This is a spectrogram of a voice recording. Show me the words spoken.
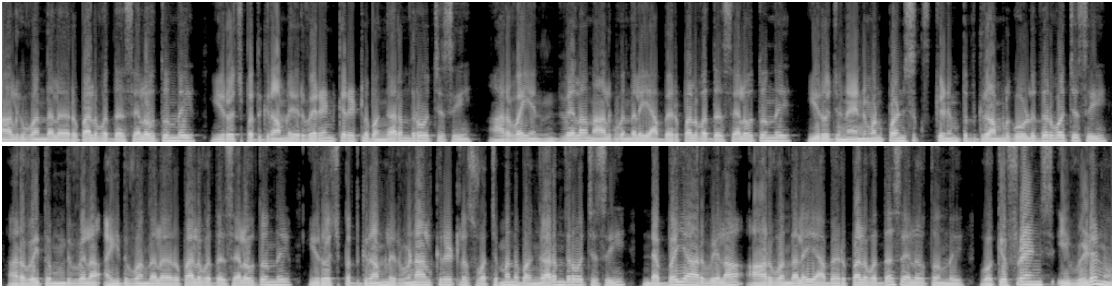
నాలుగు వందల రూపాయల వద్ద సెలవుతుంది. ఈ రోజు పది గ్రాముల ఇరవై రెండు కెరెట్ల బంగారం ధర వచ్చేసి అరవై ఎనిమిది వేల నాలుగు వందల యాభై రూపాయల వద్ద సెలవుతుంది. ఈ రోజు నైన్ వన్ పాయింట్ సిక్స్ ఎనిమిది గ్రాముల గోల్డ్ ధర వచ్చేసి అరవై తొమ్మిది వేల ఐదు వందల రూపాయల వద్ద సెలవుతుంది. ఈ రోజు పది గ్రాముల ఇరవై నాలుగు కెరెట్ల స్వచ్ఛమైన బంగారం ధర వచ్చేసి డెబ్బై ఆరు వేల ఆరు వందల యాభై రూపాయల వద్ద సెలవుతుంది. ఓకే ఫ్రెండ్స్ ఈ వీడియోను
